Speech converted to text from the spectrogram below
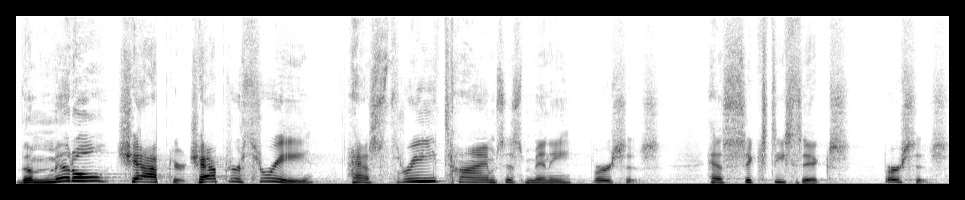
The middle chapter, chapter 3, has three times as many verses, has 66 verses.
